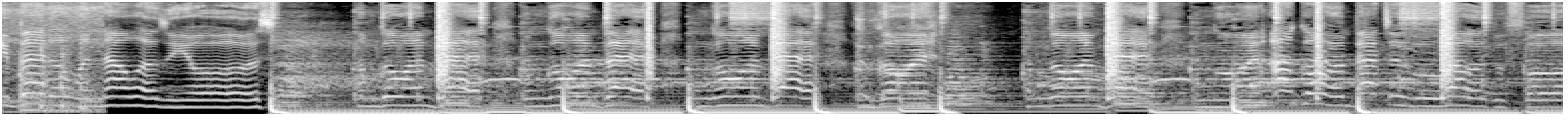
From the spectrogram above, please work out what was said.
me better when I wasn't yours. I'm going back, I'm going back, I'm going back, I'm going, I'm going back, I'm going, I'm going back to who I was before.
